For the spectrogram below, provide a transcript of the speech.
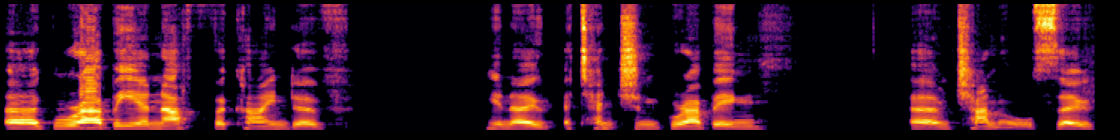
uh, grabby enough for kind of you know attention grabbing um, channels. So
